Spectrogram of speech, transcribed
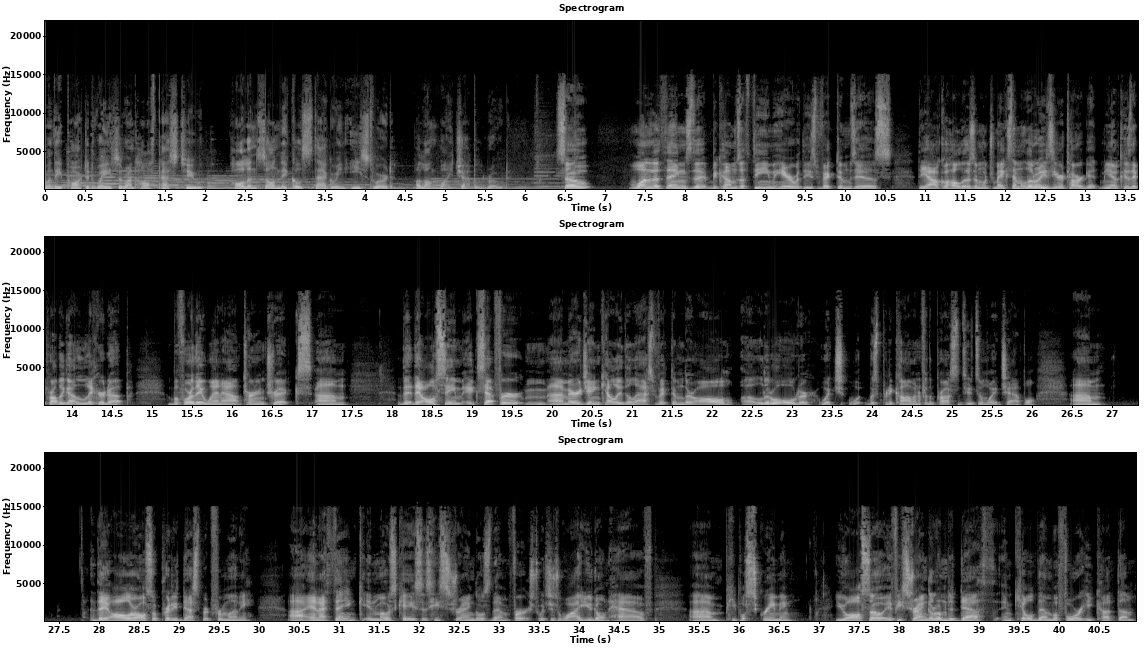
When they parted ways around half past two, Holland saw Nichols staggering eastward along Whitechapel Road. So, one of the things that becomes a theme here with these victims is the alcoholism, which makes them a little easier target, you know, because they probably got liquored up before they went out turning tricks. Um, they, they all seem, except for mm, uh, Mary Jane Kelly, the last victim, they're all a little older, which w- was pretty common for the prostitutes in Whitechapel. Um, they all are also pretty desperate for money. Uh, and I think in most cases he strangles them first, which is why you don't have um, people screaming. You also, if he strangled them to death and killed them before he cut them,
